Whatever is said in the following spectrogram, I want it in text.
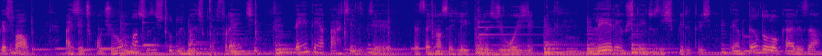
Pessoal, a gente continua nossos estudos mais para frente. Tentem, a partir de, dessas nossas leituras de hoje, lerem os textos espíritas, tentando localizar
